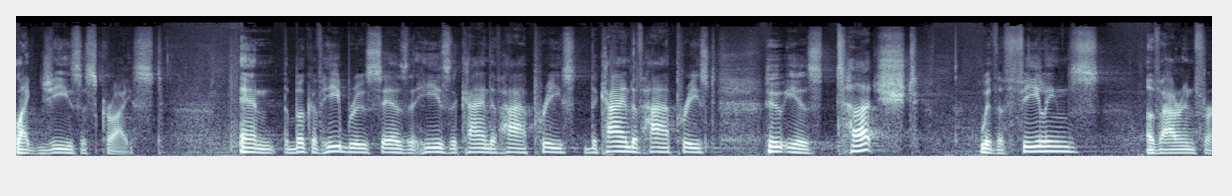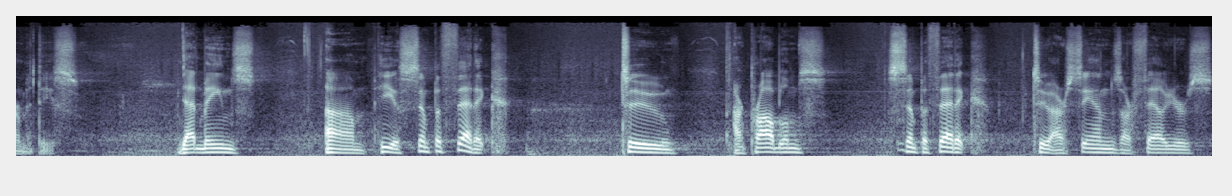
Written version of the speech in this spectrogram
like Jesus Christ. And the book of Hebrews says that he's the kind of high priest, the kind of high priest who is touched with the feelings of our infirmities. That means um, he is sympathetic to our problems, sympathetic to our sins, our failures.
